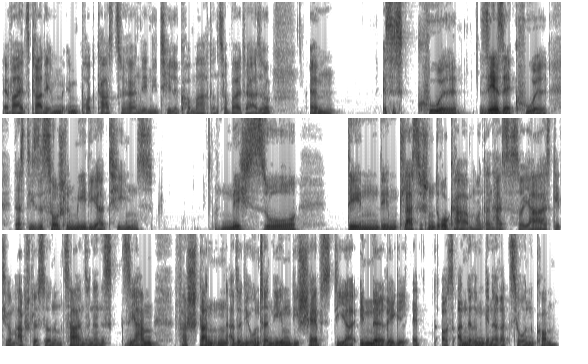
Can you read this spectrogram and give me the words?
er war jetzt gerade im, im Podcast zu hören, den die Telekom macht und so weiter. Also ähm, es ist cool, sehr, sehr cool, dass diese Social-Media-Teams nicht so den, den klassischen Druck haben und dann heißt es so, ja, es geht hier um Abschlüsse und um Zahlen, sondern es, sie haben verstanden, also die Unternehmen, die Chefs, die ja in der Regel aus anderen Generationen kommen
